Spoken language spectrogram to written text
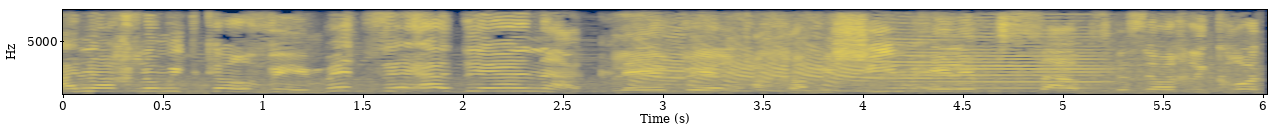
אנחנו מתקרבים בצעדי ענק לעבר החמישים אלף סאבס, וזה הולך לקרות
